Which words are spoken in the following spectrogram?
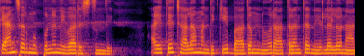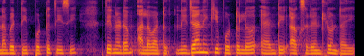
క్యాన్సర్ ముప్పును నివారిస్తుంది. అయితే చాలామందికి బాదంను రాత్రంతా నీళ్ళలో నానబెట్టి పొట్టు తీసి తినడం అలవాటు. నిజానికి పొట్టులో యాంటీ ఆక్సిడెంట్లు ఉంటాయి.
